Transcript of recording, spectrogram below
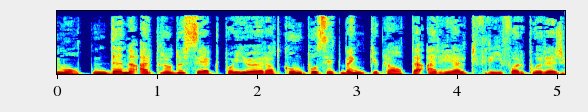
Måten denne er produsert på gjør at komposittbenkeplate er helt fri for porer.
